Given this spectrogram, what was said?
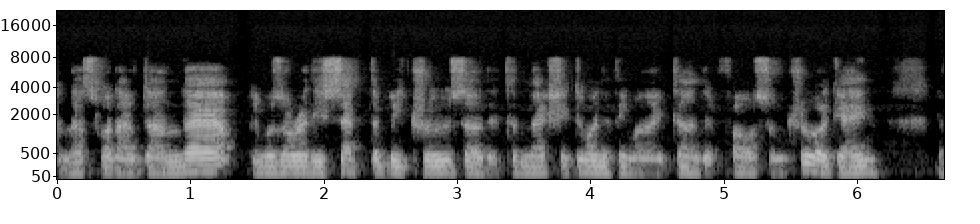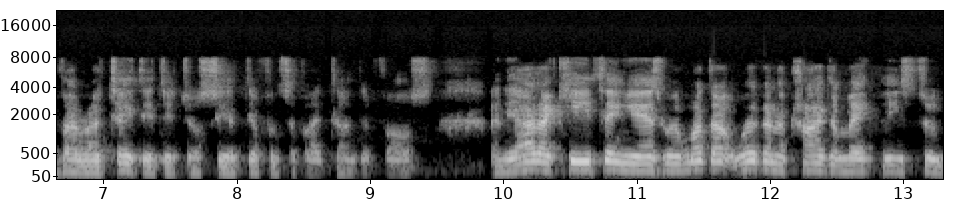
And that's what I've done there. It was already set to be true, so it didn't actually do anything when I turned it false and true again. If I rotated it, you'll see a difference if I turned it false. And the other key thing is we we're going to try to make these two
